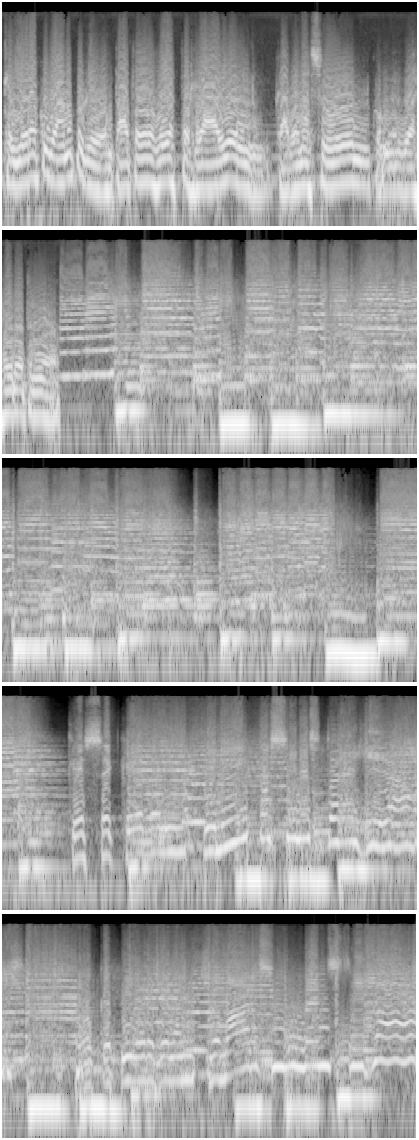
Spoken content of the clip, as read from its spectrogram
que yo era cubano porque yo todos los días por radio en Cabo Azul con el Guajiro Trinidad. que se quede el infinito sin estrellas que pierde el ancho mar su inmensidad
